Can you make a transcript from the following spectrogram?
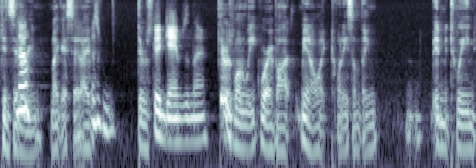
considering, like I said, I There's there was good games in there. there was one week where I bought, you know, like 20 something in between,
